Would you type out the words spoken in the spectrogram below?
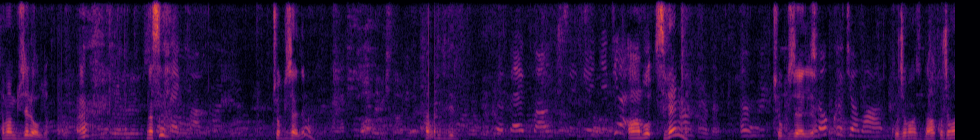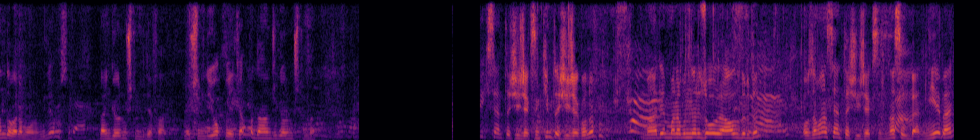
Tamam güzel oldu. Ha? Nasıl? Çok güzel değil mi? Hadi gidelim. Aa bu Sven mi? Çok güzel ya. Çok kocaman. Kocaman, daha kocamanı da var ama onun biliyor musun? Ben görmüştüm bir defa. O şimdi yok belki ama daha önce görmüştüm ben. Peki sen taşıyacaksın. Kim taşıyacak onu? Madem bana bunları zorla aldırdın, o zaman sen taşıyacaksın. Nasıl ben? Niye ben?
